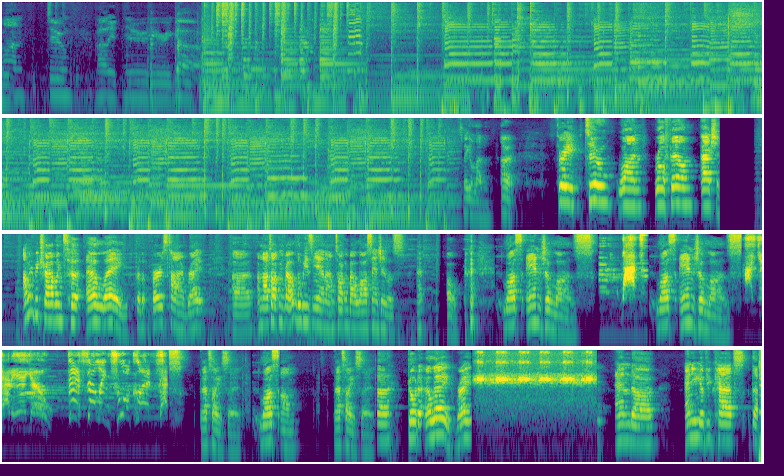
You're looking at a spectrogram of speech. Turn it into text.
One, two, Molly, two, here we go. Let's make it 11. All right. Three, two, one, roll film, action. I'm to be traveling to LA for the first time, right? Uh, I'm not talking about Louisiana, I'm talking about Los Angeles. Oh, Los Angeles. What? Los Angeles. I can't hear you. They're selling chocolates. That's how you say it. Los, um, that's how you say it. Uh, go to LA, right? And, uh, any of you cats that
